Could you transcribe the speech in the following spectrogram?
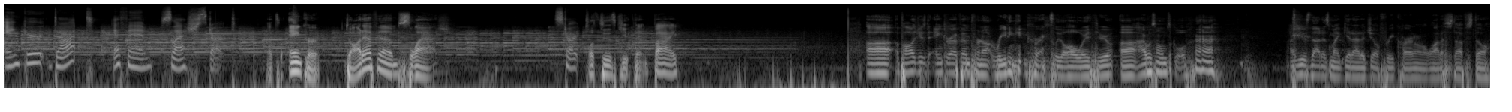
Anchor.fm slash start. That's anchor.fm slash. Start. Let's do this cute thing. Bye. Uh, apologies to Anchor FM for not reading it correctly the whole way through. Uh, I was homeschooled. I use that as my get out of jail free card on a lot of stuff still.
